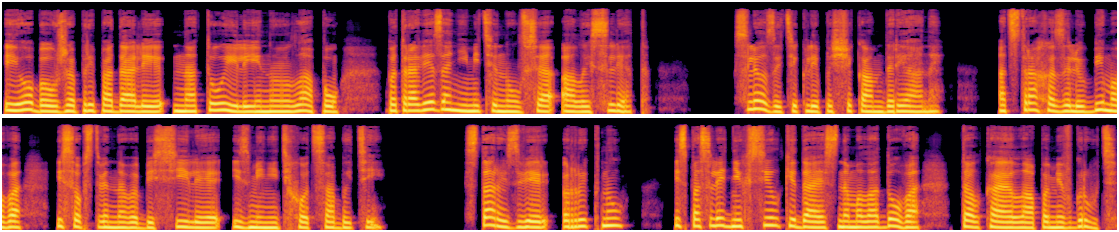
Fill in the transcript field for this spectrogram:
и оба уже припадали на ту или иную лапу. По траве за ними тянулся алый след. Слезы текли по щекам Дарианы. От страха за любимого и собственного бессилия изменить ход событий. Старый зверь рыкнул из последних сил кидаясь на молодого, толкая лапами в грудь.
